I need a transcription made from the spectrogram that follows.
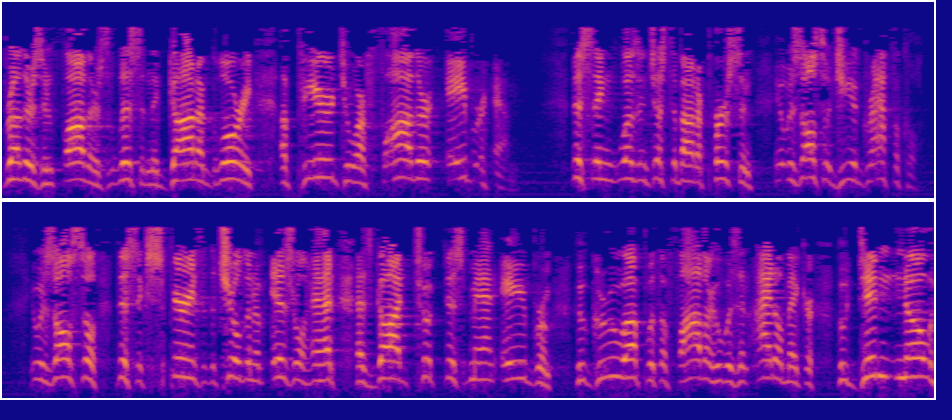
Brothers and fathers, listen, the God of glory appeared to our father Abraham. This thing wasn't just about a person, it was also geographical. It was also this experience that the children of Israel had as God took this man Abram, who grew up with a father who was an idol maker, who didn't know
